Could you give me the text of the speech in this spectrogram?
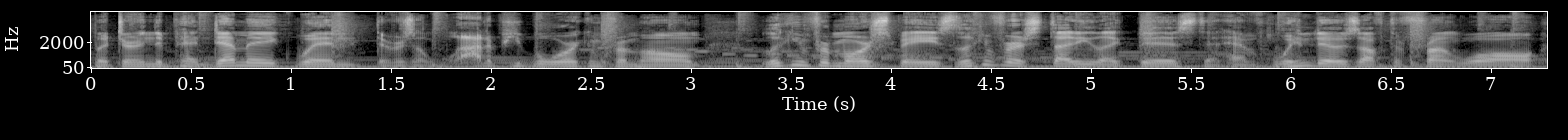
But during the pandemic, when there was a lot of people working from home, looking for more space, looking for a study like this that have windows off the front wall,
